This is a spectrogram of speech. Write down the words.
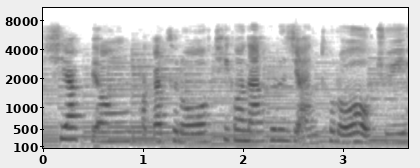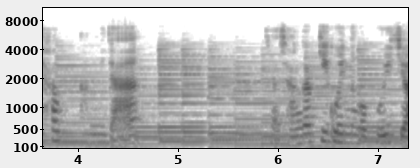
시약병 바깥으로 튀거나 흐르지 않도록 주의합니다. 자, 장갑 끼고 있는 거 보이죠?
